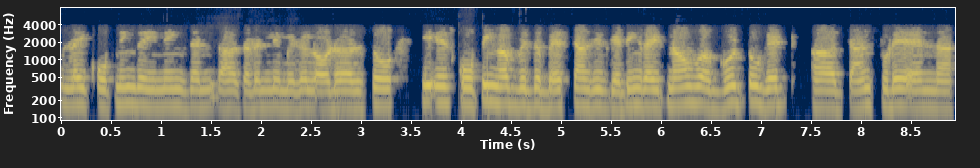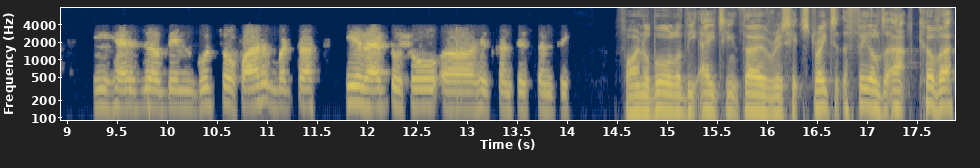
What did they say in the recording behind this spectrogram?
like opening the innings and uh, suddenly middle order. So he is coping up with the best chance he's getting right now. Uh, good to get a chance today, and uh, he has uh, been good so far. But uh, he'll have to show uh, his consistency. Final ball of the 18th over is hit straight at the field at cover.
